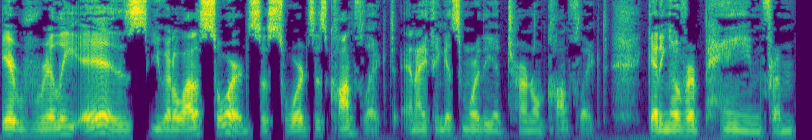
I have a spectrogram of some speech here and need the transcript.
it really is you got a lot of swords. So swords is conflict and i think it's more the internal conflict. Getting over pain from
